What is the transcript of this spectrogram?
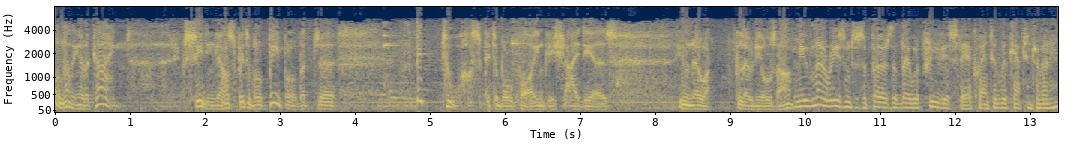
Oh, nothing of the kind. They're exceedingly hospitable people, but uh, too hospitable for English ideas. You know what colonials are. You've no reason to suppose that they were previously acquainted with Captain Trevelyan?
